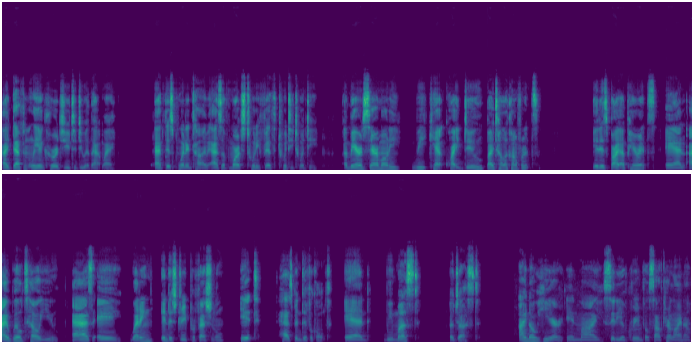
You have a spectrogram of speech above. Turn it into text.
I definitely encourage you to do it that way at this point in time, as of March 25th, 2020. A marriage ceremony we can't quite do by teleconference. It is by appearance, and I will tell you, as a wedding industry professional, it has been difficult and we must adjust. I know here in my city of Greenville, South Carolina,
